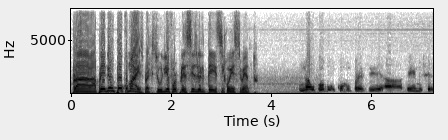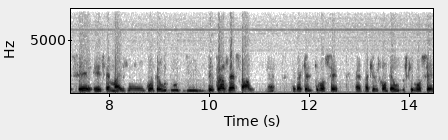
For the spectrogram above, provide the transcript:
para aprender um pouco mais, para que se um dia for preciso ele tenha esse conhecimento? Não, como, como prevê a BNCC, esse é mais um conteúdo de, de transversal, né? É daquele que você, é daqueles conteúdos que você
